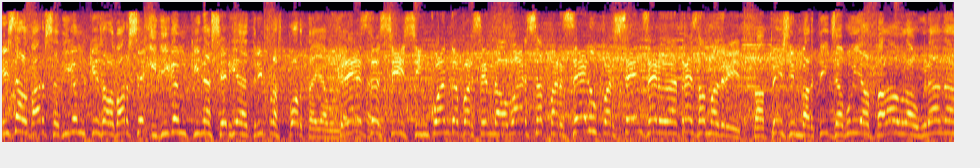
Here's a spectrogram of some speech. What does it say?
És el Barça. Digue'm que és el Barça i digue'm quina sèrie de triples porta ja avui. 3 de 6, 50% del Barça per 0%, 0 de 3 del Madrid. Papers invertits avui al Palau Blaugrana.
